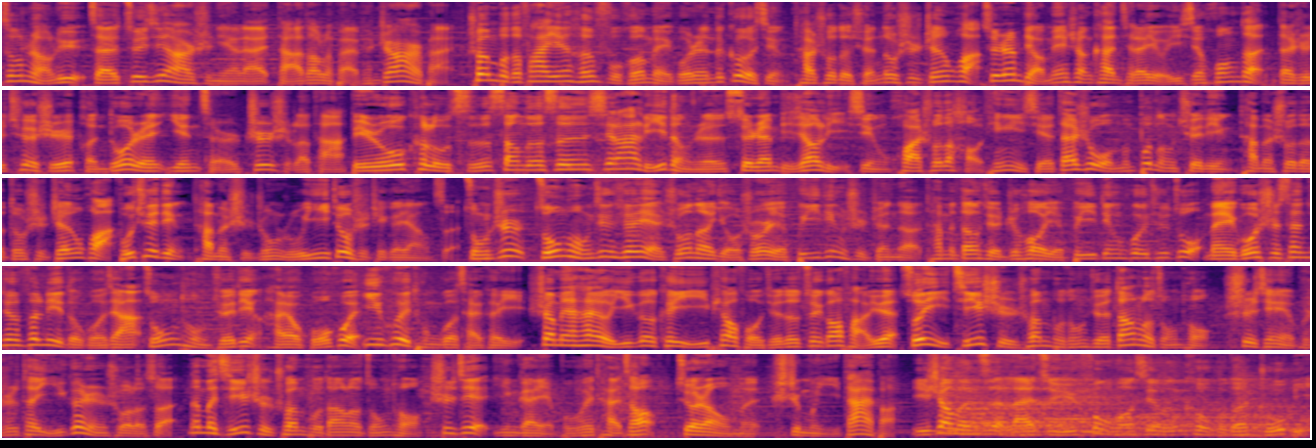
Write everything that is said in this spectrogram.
增长率在最近二十年来达到了百分之二百。川普的发言很符合美国人的个性，他说的全都是真话。虽然表面上看起来有一些荒诞，但是确实很多人因此而支持了他。比如克鲁茨、桑德森、希拉里等人，虽然比较理性，话说的好听一些，但是我们不能确定他们说的都是真话，不确定他们始终如一就是这个样子。总之，总统竞选演说呢，有时候也不一定是真的，他们当选之后也不一定会去做。美国是三权分立的国家，总统决定还要国会、议会通过才可以。上面还有一个可以一票否决的最高法院，所以即使川普同学当了总统，事情也不是他一个人说了算。那么即使川普当了总统，世界应该也不会太糟。就让我们拭目以待吧。以上文字来自于凤凰新闻客户端主笔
